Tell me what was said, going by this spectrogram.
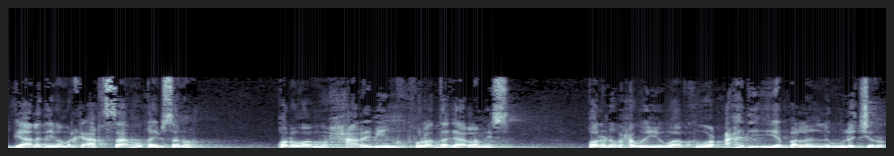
gaaladiiba marka aqsaamu qaybsano qolo waa muxaaribiin kula dagaalamaysa qolona waxa weeye waa kuwo cahdi iyo ballan lagula jiro.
